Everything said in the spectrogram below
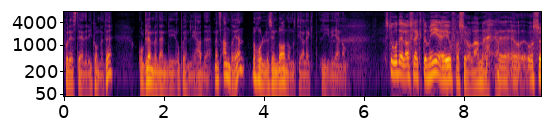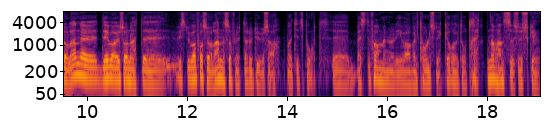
på det stedet de kommer til, og glemmer den de opprinnelig hadde. Mens andre igjen beholder sin barndomsdialekt livet igjennom. Store deler av slekta mi er jo fra Sørlandet. Ja. og- Og Sørlandet, det var jo sånn at eh, hvis du var fra Sørlandet, så flytta du til USA på et tidspunkt. Eh, Bestefar min og de var vel tolv stykker, og jeg tror 13 av hans søsken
